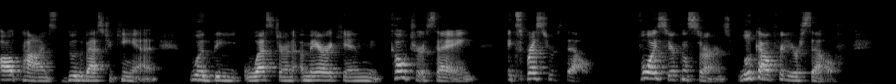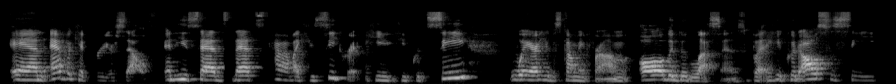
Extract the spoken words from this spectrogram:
all times do the best you can. With the western american culture saying express yourself voice your concerns look out for yourself and advocate for yourself. And he said that's kind of like his secret. He he could see where he was coming from all the good lessons but he could also see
